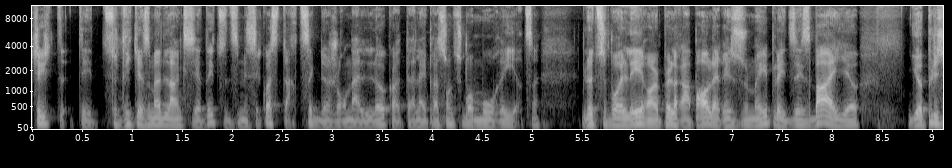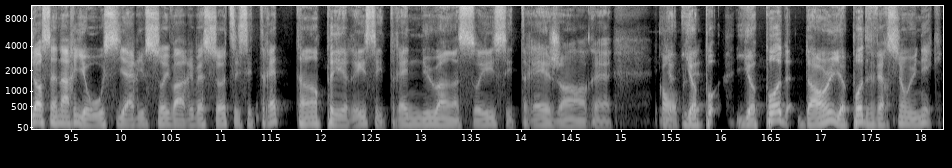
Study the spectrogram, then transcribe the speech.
tu vis quasiment de l'anxiété, tu te dis, mais c'est quoi cet article de journal-là quand tu as l'impression que tu vas mourir? Là, tu vas lire un peu le rapport, le résumé, puis ils disent, bah, il y a il y a plusieurs scénarios. S'il arrive ça, il va arriver ça. C'est très tempéré, c'est très nuancé, c'est très genre. Euh, il n'y a, pas, y a pas d'un, il n'y a pas de version unique.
